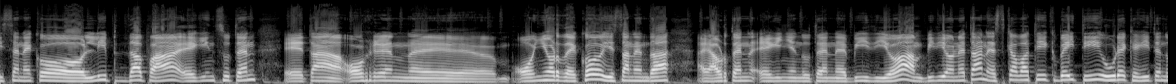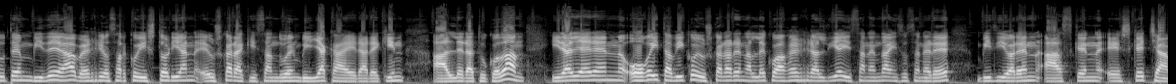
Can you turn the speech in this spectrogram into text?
izeneko lip dapa egin zuten eta horren e, oinordeko izanen da aurten eginen duten bideoa. Bideo honetan ezkabatik beiti urek egiten duten bidea berriozarko historian Euskarak izan duen bilakaerarekin alderatuko da. Irailaren hogeita biko Euskararen aldeko agerraldia izanen da zuzen ere bideoaren azken esketxa.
